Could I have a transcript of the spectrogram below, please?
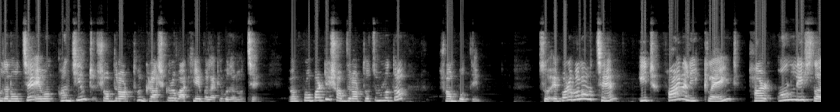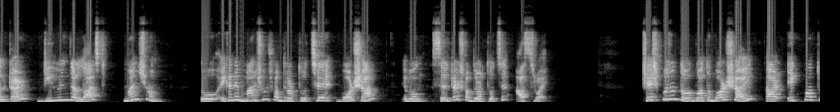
বোঝানো হচ্ছে এবং কনজিউমড শব্দের অর্থ গ্রাস করা বা খেয়ে ফেলাকে বোঝানো হচ্ছে এবং প্রপার্টি শব্দের অর্থ হচ্ছে মূলত সম্পত্তি। সো এরপরে বলা হচ্ছে it finally claimed her only shelter during the last monsoon তো, এখানে মানসুন শব্দের অর্থ হচ্ছে বর্ষা এবং শেল্টার শব্দের অর্থ হচ্ছে আশ্রয়। শেষ পর্যন্ত গত বর্ষায় তার একমাত্র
